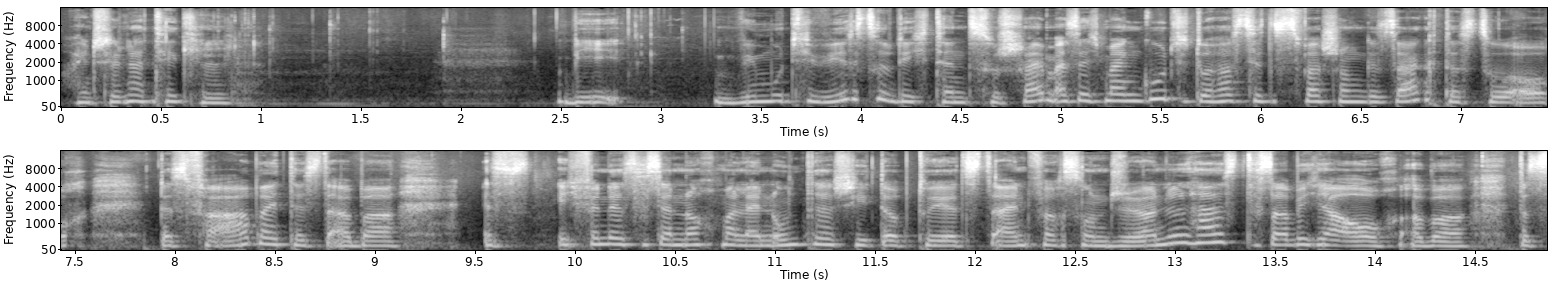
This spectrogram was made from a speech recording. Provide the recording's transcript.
Ein schöner Titel. Wie wie motivierst du dich denn zu schreiben? Also ich meine, gut, du hast jetzt zwar schon gesagt, dass du auch das verarbeitest, aber es, ich finde, es ist ja nochmal ein Unterschied, ob du jetzt einfach so ein Journal hast, das habe ich ja auch, aber das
